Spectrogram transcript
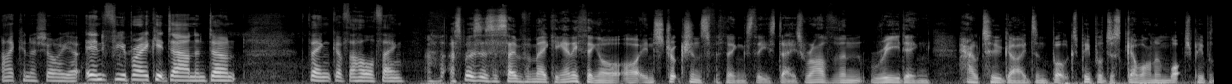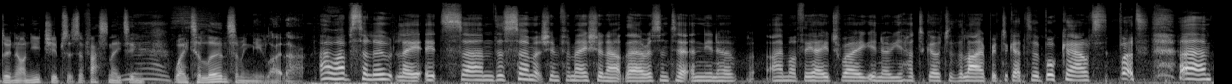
I can assure you. If you break it down and don't think of the whole thing. I suppose it's the same for making anything or, or instructions for things these days, rather than reading how-to guides and books. People just go on and watch people doing it on YouTube. So it's a fascinating Yes. way to learn something new like that. Oh, absolutely. It's um, there's so much information out there, isn't it? And you know, I'm of the age where you know you had to go to the library to get the book out, but um,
